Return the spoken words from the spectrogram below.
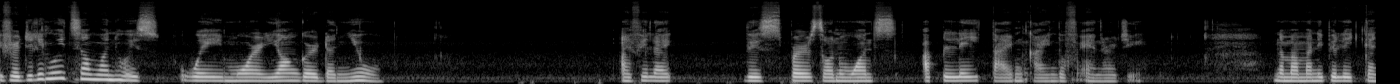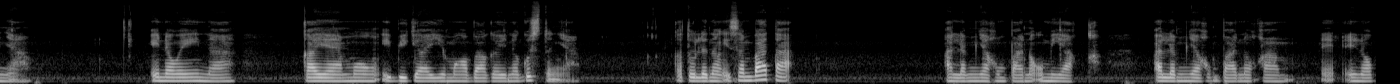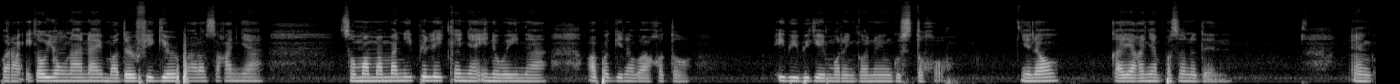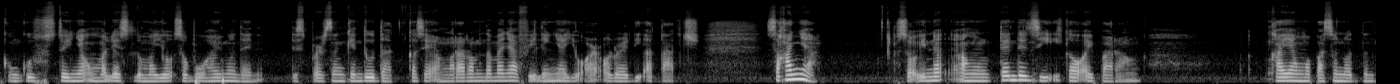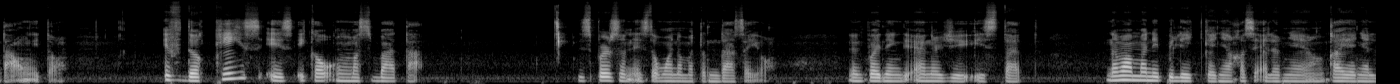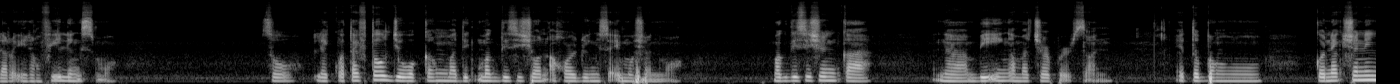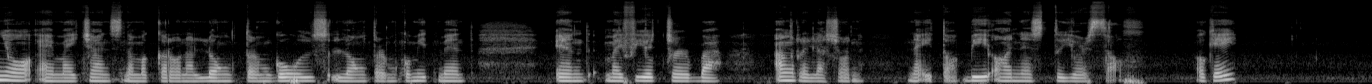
If you're dealing with someone who is way more younger than you, I feel like this person wants a playtime kind of energy. Na mamanipulate ka niya in a way na kaya mong ibigay yung mga bagay na gusto niya. Katulad ng isang bata, alam niya kung paano umiyak. Alam niya kung paano ka, you know, parang ikaw yung nanay, mother figure para sa kanya. So, mamamanipulate ka niya in a way na kapag ginawa ko to, ibibigay mo rin ko ano yung gusto ko. You know? Kaya kanyang pasunodin. And kung gusto niya umalis, lumayo sa buhay mo, then this person can do that. Kasi ang mararamdaman niya, feeling niya, you are already attached sa kanya. So, ina- ang tendency, ikaw ay parang kayang mapasunod ng taong ito. If the case is ikaw ang mas bata, this person is the one na matanda sa'yo, then pwedeng the energy is that namamanipulate ka niya kasi alam niya yung kaya niya laruin ang feelings mo. So, like what I've told you, huwag kang mag- magdesisyon according sa emosyon mo. Magdesisyon ka na being a mature person. Ito bang connection ninyo ay may chance na magkaroon ng long-term goals, long-term commitment, and may future ba ang relasyon na ito. Be honest to yourself. Okay?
